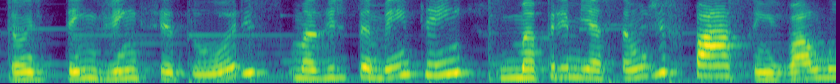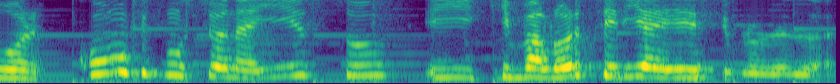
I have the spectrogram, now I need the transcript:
então ele tem vencedores, mas ele também tem uma premiação de fato, em valor. Como que funciona isso e que valor seria esse, professor?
